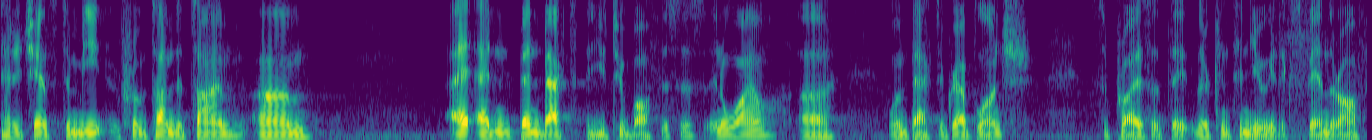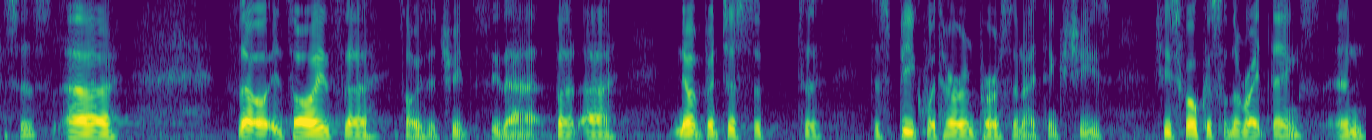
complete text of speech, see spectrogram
had a chance to meet from time to time. Um, I hadn't been back to the YouTube offices in a while. Uh, went back to grab lunch. Surprised that they, they're continuing to expand their offices. Uh, so it's always uh, it's always a treat to see that. But uh, no, but just to, to to speak with her in person, I think she's she's focused on the right things, and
